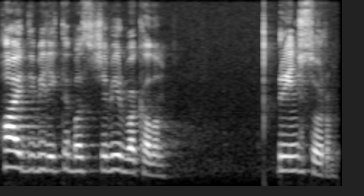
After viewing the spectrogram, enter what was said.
Haydi birlikte basitçe bir bakalım. Birinci sorum.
